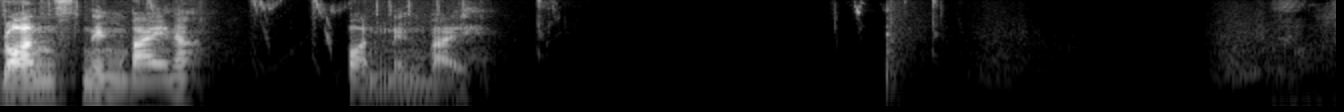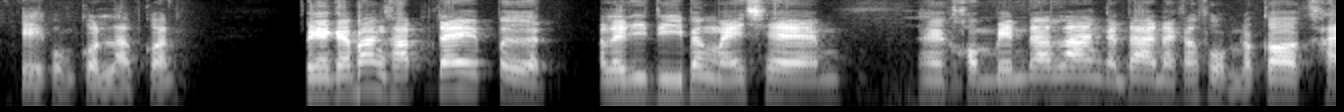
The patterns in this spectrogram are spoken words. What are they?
บรอนซ์หนึ่งใบนะบอลหนึ่งใบ โอ เคผมกดรับก่อน เป็นไงกันบ้างครับ ได้เปิดอะไรดีๆ บ้างไหมแชร์คอมเมนต์ด้านล่างกันได้นะครับผมแล้วก็ใคร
